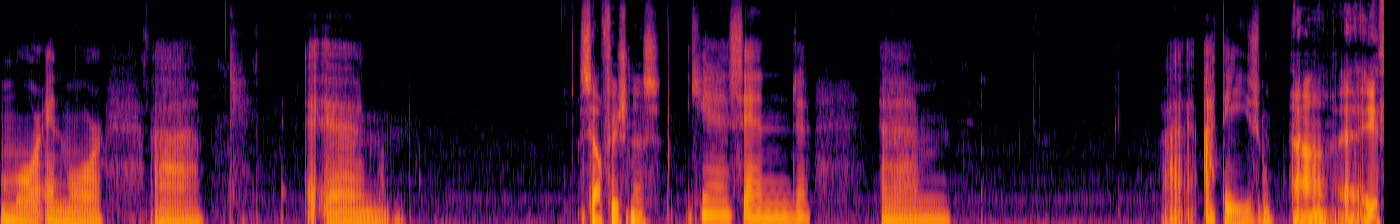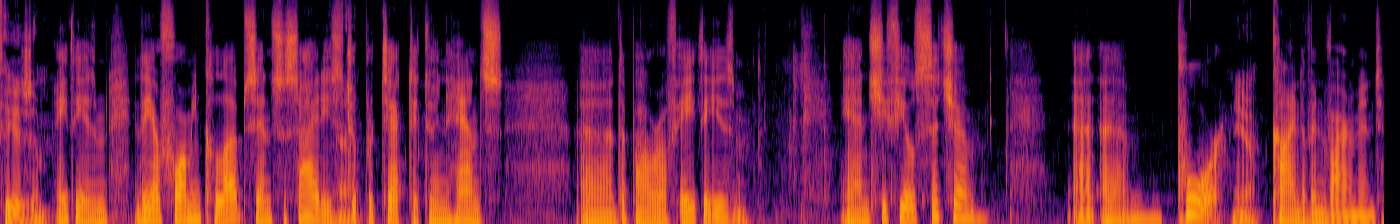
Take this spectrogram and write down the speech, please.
more and more." Uh, um, Selfishness. yes, and um, uh, atheism. Ah, uh, atheism. atheism. They are forming clubs and societies to protect it, to enhance uh, the power of atheism. And she feels such a, a um, poor Yeah. kind of environment.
